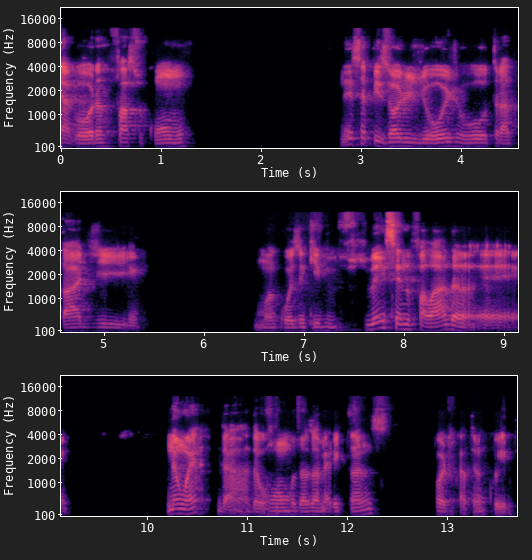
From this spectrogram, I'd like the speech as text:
agora, faço como? Nesse episódio de hoje, eu vou tratar de uma coisa que vem sendo falada, é... não é da, do rombo das americanas, pode ficar tranquilo.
